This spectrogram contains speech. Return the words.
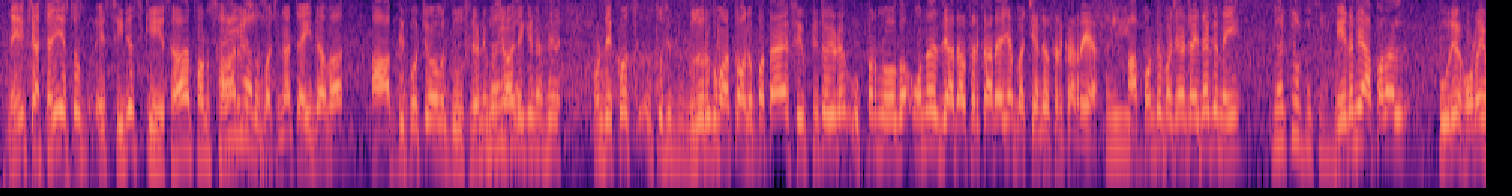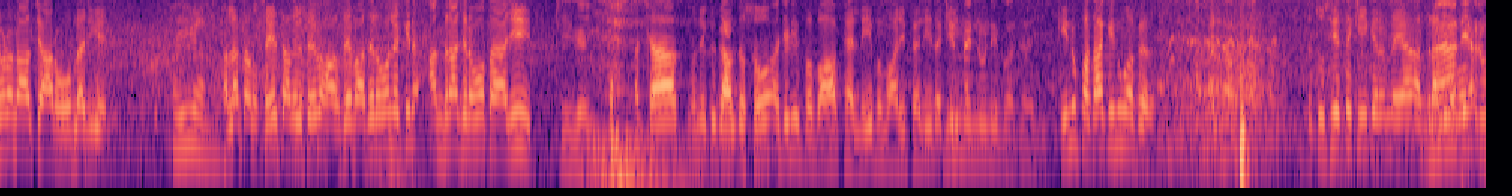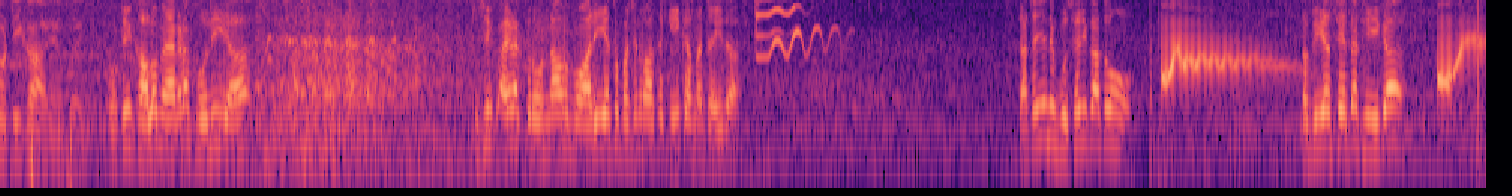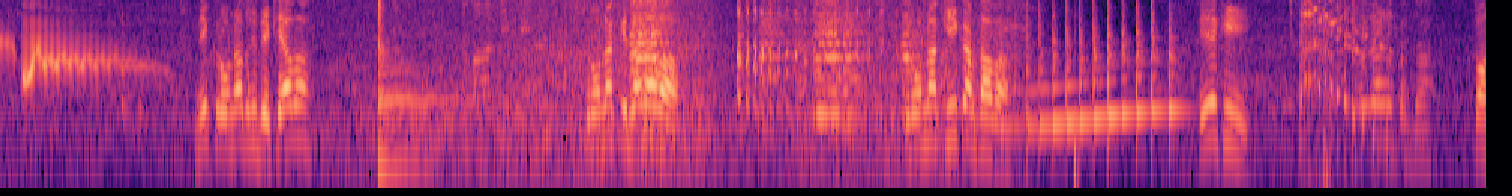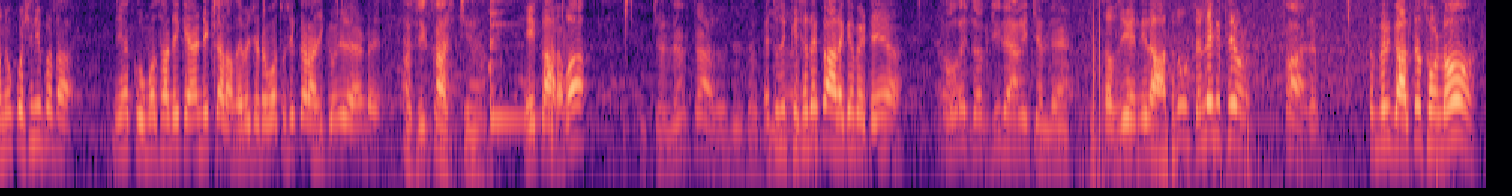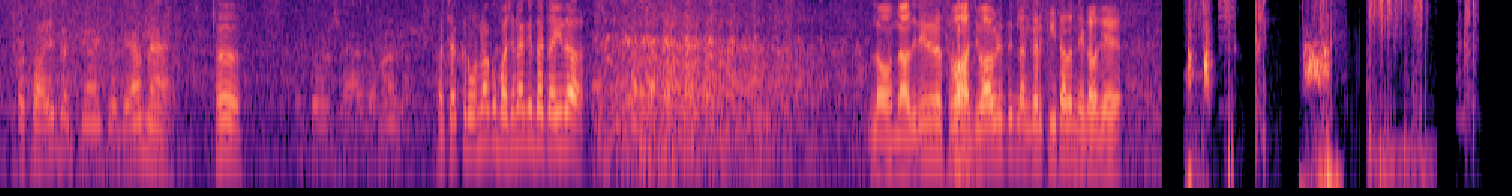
ਨਹੀਂ ਚਾਚਾ ਜੀ ਇਸ ਤੋਂ ਇਹ ਸੀਰੀਅਸ ਕੇਸ ਆ। ਆਪਾਂ ਨੂੰ ਸਾਰਿਆਂ ਤੋਂ ਬਚਣਾ ਚਾਹੀਦਾ ਵਾ। ਆਪ ਵੀ ਪਹੁੰਚੋ ਅਗਰ ਦੂਸਰਿਆਂ ਨੂੰ ਬਚਾਓ ਲੇਕਿਨ ਅਸੀਂ ਹੁਣ ਦੇਖੋ ਤੁਸੀਂ ਬਜ਼ੁਰਗ ਮਾ ਤੁਹਾਨੂੰ ਪਤਾ ਹੈ 50 ਤੋਂ ਜਿਹੜੇ ਉੱਪਰ ਲੋਕ ਆ ਉਹਨਾਂ ਦਾ ਜ਼ਿਆਦਾ ਅਸਰ ਕਰ ਰਿਹਾ ਜਾਂ ਬੱਚਿਆਂ ਦਾ ਅਸਰ ਕਰ ਰਿਹਾ। ਆਪਾਂ ਨੂੰ ਤਾਂ ਬਚਣਾ ਚਾਹੀਦਾ ਕਿ ਨਹੀਂ? ਬਿਲਕੁਲ ਬਚਣਾ। ਇਹ ਤਾਂ ਨਹੀਂ ਆਪਾਂ ਤਾਂ ਪੂਰੇ ਹੋਣਾ ਹੀ ਹੋਣਾ ਨਾਲ ਚਾਰ ਹੋਰ ਲੈ ਜਾਈਏ। ਸਹੀ ਗੱਲ ਹੈ ਅੱਲਾਹ ਤੁਹਾਨੂੰ ਸਿਹਤ ਤੰਦਰੁਸਤੀ ਦੇਵੇ ਹੱਸਦੇ ਵਾਸਤੇ ਰਹੋ ਲੇਕਿਨ ਅੰਦਰਾਂ 'ਚ ਰਹੋ ਤਾਇਆ ਜੀ। ਠੀਕ ਹੈ ਜੀ। ਅੱਛਾ ਮੈਨੂੰ ਇੱਕ ਗੱਲ ਦੱਸੋ ਆ ਜਿਹੜੀ ਵਬਾ ਫੈਲੀ ਬਿਮਾਰੀ ਫੈਲੀ ਤਾਂ ਜੀ ਕੀ ਮੈਨੂੰ ਨਹੀਂ ਪਤਾ ਜੀ। ਕਿਹਨੂੰ ਪਤਾ ਕਿਹਨੂੰ ਆ ਫਿਰ? ਅੱਲਾਹ ਪਾਕ ਨੂੰ। ਤੇ ਤੁਸੀਂ ਇੱਥੇ ਕੀ ਕਰਨ ਰਹੇ ਆ ਅੰਦਰਾਂ 'ਚ ਮੈਂ ਰੋਟੀ ਖਾ ਰਿਹਾ ਭਾਈ। ਰੋਟੀ ਖਾ ਲਓ ਮੈਂ ਕਿਹੜਾ ਖੋਲੀ ਆ। ਤੁਸੀਂ ਜਿਹੜਾ ਕਰੋਨਾ ਬਿਮਾਰੀ ਹੈ ਤੋਂ ਬਚਣ ਵਾਸਤੇ ਕੀ ਕਰਨਾ ਚਾਹੀਦਾ? ਚਾਚਾ ਜੀ ਨੇ ਗੁੱਸੇ 'ਚ ਕਾਤੋਂ ਤਬੀਅਤ ਸੇ ਤਾਂ ਠੀਕ ਆ। ਨਹੀਂ ਕਰੋਨਾ ਤੁਸੀਂ ਦੇਖਿਆ ਵਾ? ਕਰੋਨਾ ਕਿਦਾਂ ਦਾ ਵਾ? ਕਰੋਨਾ ਕੀ ਕਰਦਾ ਵਾ? ਇਹ ਕੀ? ਤੁਹਾਨੂੰ ਕੁਝ ਨਹੀਂ ਪਤਾ। ਨਹੀਂ ਹਕੂਮਤ ਸਾਡੀ ਕਹਿਣ ਦੀ ਘਰਾਂ ਦੇ ਵਿੱਚ ਰਹੋ। ਤੁਸੀਂ ਘਰਾਂ 'ਚ ਕਿਉਂ ਨਹੀਂ ਰਹਿਣ ਦੇ ਅਸੀਂ ਘਰ 'ਚ ਹਾਂ। ਇਹ ਘਰ ਵਾ? ਚੱਲਣਾ ਘਰ ਅਸੀਂ ਸਬਜ਼ੀ ਇਹ ਤੁਸੀਂ ਕਿਸੇ ਦੇ ਘਰ ਆ ਕੇ ਬੈਠੇ ਆ। ਉਹ ਸਬਜ਼ੀ ਲੈ ਕੇ ਚੱਲੇ ਆ। ਸਬਜ਼ੀ ਇੰਨੀ ਰਾਤ ਨੂੰ? ਚੱਲੇ ਕਿੱਥੇ ਹੁਣ? ਘਰ। ਤਾਂ ਫਿਰ ਗੱਲ ਤਾਂ ਸੁਣ ਲਓ। ਭਾਈ ਬੱਚਿਆਂ 'ਚ ਚੱਲਿਆ ਮੈਂ। ਹਾਂ। ਦੋ ਸ਼ਾਹ ਲਵਾਂਗਾ। ਅੱਛਾ ਕਰੋਨਾ ਕੋ ਬਚਣਾ ਕਿੱਦਾਂ ਚਾਹੀਦਾ? ਲਓ ਨਾਜ਼ਰੀਨ ਨੇ ਸਵਾਲ ਜਵਾਬ ਨਹੀਂ ਤੇ ਲੰਗਰ ਕੀਤਾ ਤਾਂ ਨਿਕਲ ਗਏ।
